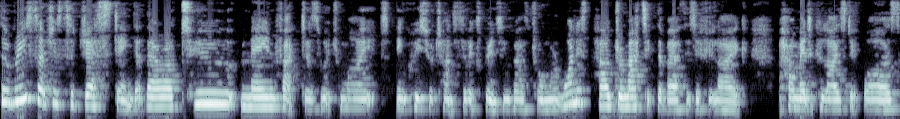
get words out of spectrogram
The research is suggesting that there are two main factors which might increase your chances of experiencing birth trauma. And one is how dramatic the birth is, if you like, how medicalized it was,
